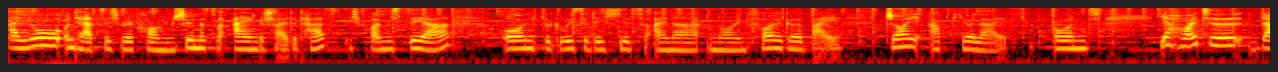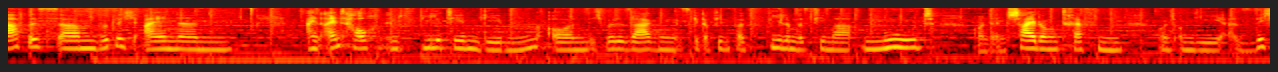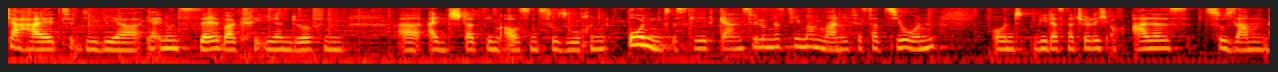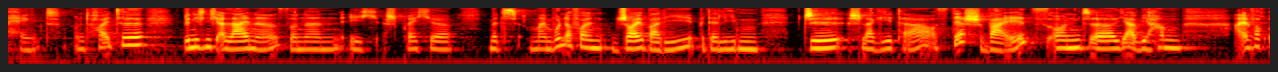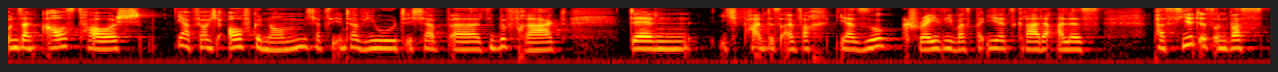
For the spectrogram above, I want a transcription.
Hallo und herzlich willkommen. Schön, dass du eingeschaltet hast. Ich freue mich sehr und begrüße dich hier zu einer neuen Folge bei Joy Up Your Life. Und ja, heute darf es ähm, wirklich einen, ein Eintauchen in viele Themen geben. Und ich würde sagen, es geht auf jeden Fall viel um das Thema Mut und Entscheidungen treffen und um die Sicherheit, die wir ja in uns selber kreieren dürfen äh, anstatt sie im Außen zu suchen. Und es geht ganz viel um das Thema Manifestation und wie das natürlich auch alles zusammenhängt. Und heute bin ich nicht alleine, sondern ich spreche mit meinem wundervollen Joy Buddy, mit der lieben Jill Schlageta aus der Schweiz. Und äh, ja, wir haben einfach unseren Austausch ja, für euch aufgenommen. Ich habe sie interviewt, ich habe äh, sie befragt, denn ich fand es einfach ja so crazy, was bei ihr jetzt gerade alles passiert ist und was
